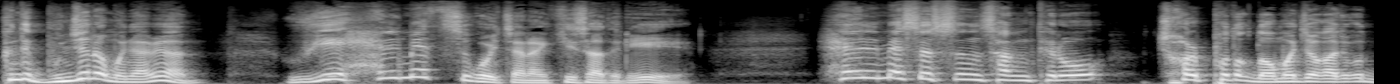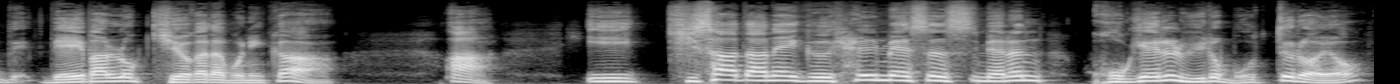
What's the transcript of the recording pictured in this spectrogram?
근데 문제는 뭐냐면 위에 헬멧 쓰고 있잖아요. 기사들이. 헬멧을 쓴 상태로 철포덕 넘어져가지고 네, 네 발로 기어가다 보니까 아, 이 기사단의 그 헬멧을 쓰면은 고개를 위로 못 들어요.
